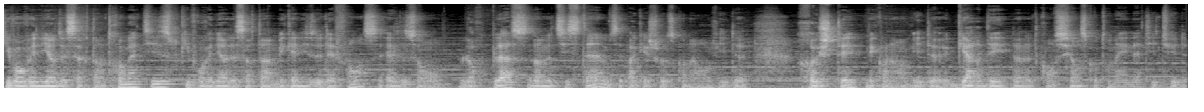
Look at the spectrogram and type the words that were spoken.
qui vont venir de certains traumatismes, qui vont venir de certains mécanismes de défense. Elles ont leur place dans notre système. C'est pas quelque chose qu'on a envie de rejeter, mais qu'on a envie de garder dans notre conscience quand on a une attitude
